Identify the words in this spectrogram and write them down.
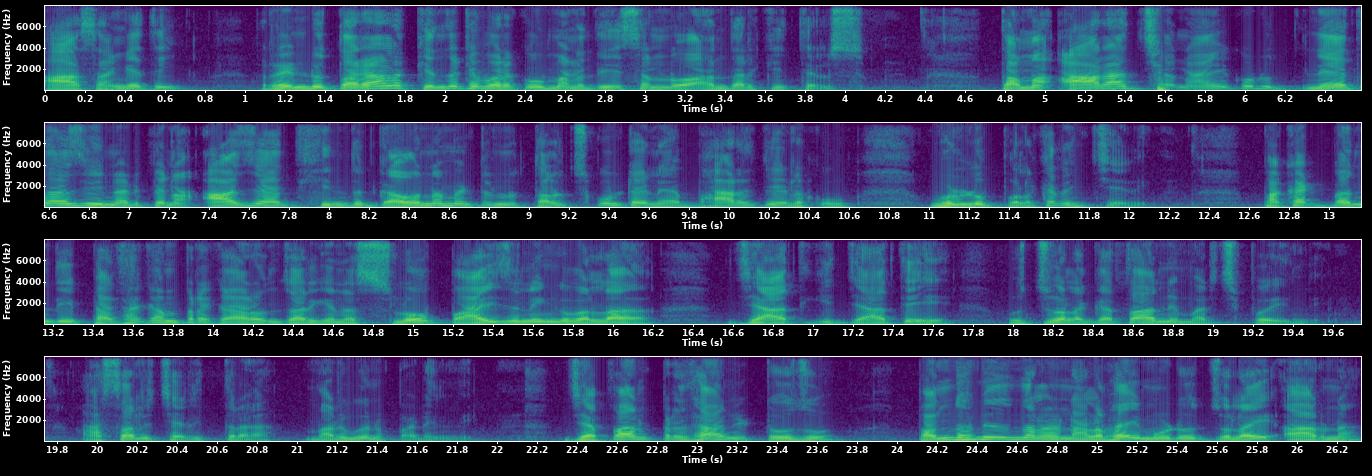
ఆ సంగతి రెండు తరాల కిందటి వరకు మన దేశంలో అందరికీ తెలుసు. తమ ఆరాధ్య నాయకుడు నేతాజీ నడిపిన ఆజాద్ హింద్ గవర్నమెంట్ను తలుచుకుంటేనే భారతీయులకు ఒళ్ళు పులకరించేది. పకడ్బందీ పథకం ప్రకారం జరిగిన స్లో పాయిజనింగ్ వల్ల జాతికి జాతి ఉజ్వల గతాన్ని మర్చిపోయింది. అసలు చరిత్ర మరుగున పడింది. జపాన్ ప్రధాని టోజో పంతొమ్మిది వందల నలభై మూడు జులై ఆరున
